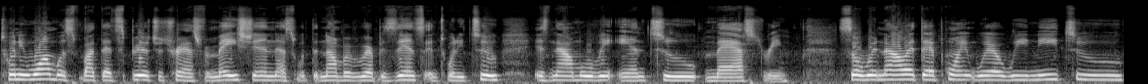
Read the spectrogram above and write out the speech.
21 was about that spiritual transformation. That's what the number represents. And 22 is now moving into mastery. So we're now at that point where we need to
